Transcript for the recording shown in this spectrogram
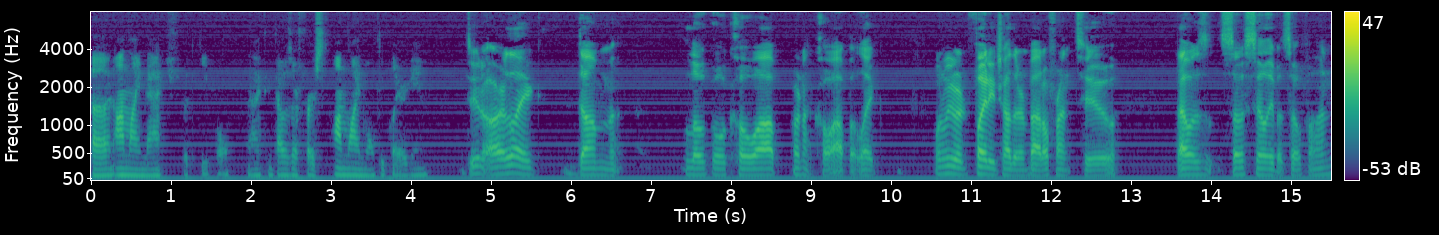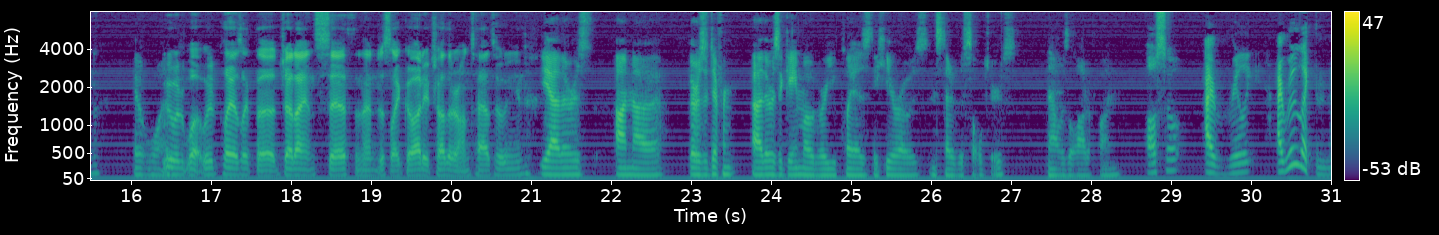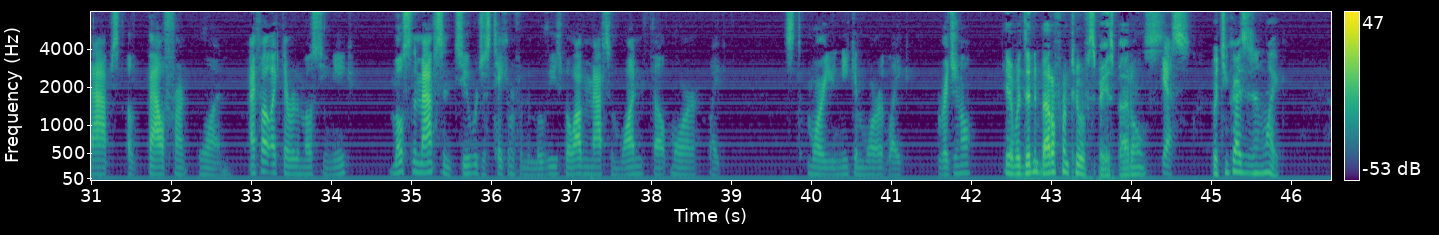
uh, an online match with people. And I think that was our first online multiplayer game. Dude, our like dumb local co-op or not co-op, but like when we would fight each other in Battlefront 2, that was so silly but so fun. It was. We would what? We'd play as like the Jedi and Sith, and then just like go at each other on Tatooine. Yeah, there was on uh there was a different uh there was a game mode where you play as the heroes instead of the soldiers. And that was a lot of fun. Also, I really I really like the maps of Battlefront 1. I felt like they were the most unique. Most of the maps in 2 were just taken from the movies, but a lot of the maps in 1 felt more like st- more unique and more like original. Yeah, but didn't Battlefront 2 have space battles? Yes. But you guys didn't like.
